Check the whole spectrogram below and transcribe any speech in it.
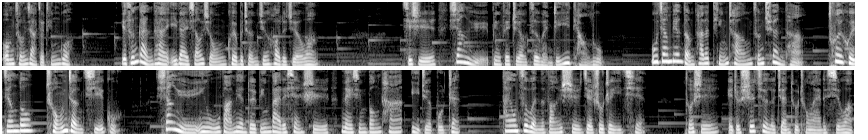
我们从小就听过，也曾感叹一代枭雄溃不成军后的绝望。其实，项羽并非只有自刎这一条路。乌江边等他的廷长曾劝他退回江东，重整旗鼓。项羽因无法面对兵败的现实，内心崩塌，一蹶不振。他用自刎的方式结束这一切，同时也就失去了卷土重来的希望。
